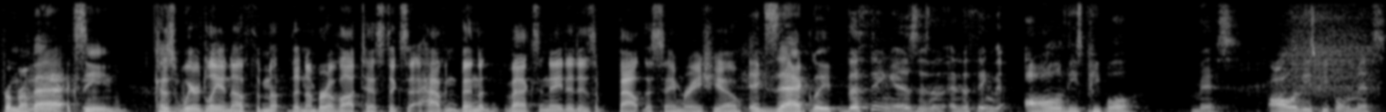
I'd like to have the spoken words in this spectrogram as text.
from, From the the vaccine. Because weirdly enough, the, the number of autistics that haven't been vaccinated is about the same ratio. Exactly. The thing is, is and- and the thing that all of these people miss, all of these people miss.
